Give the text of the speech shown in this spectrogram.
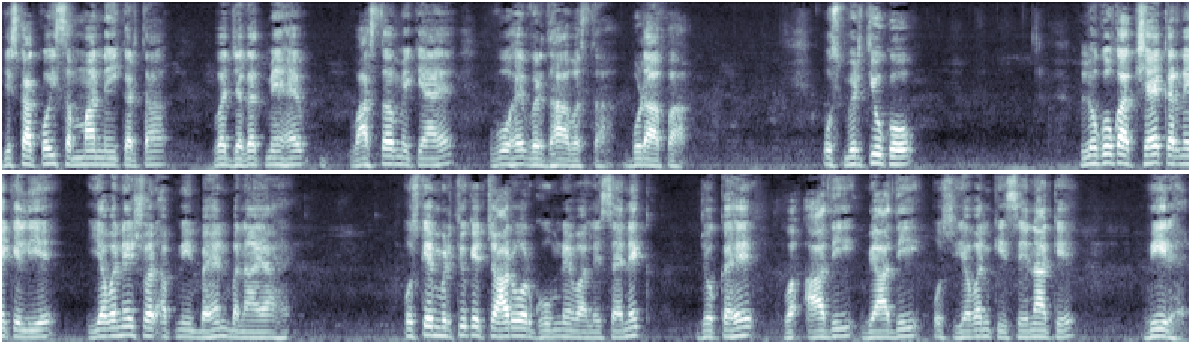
जिसका कोई सम्मान नहीं करता, वह जगत में है, वास्तव में क्या है, वो है वृद्धावस्था, बुढ़ापा। उस मृत्यु को लोगों का क्षय करने के लिए यवनेश्वर अपनी बहन बनाया है। उसके मृत्यु के चारों ओर घूमने वाले सैनिक, जो कहे, वह आदि व्याधि उस यवन की सेना के वीर है।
